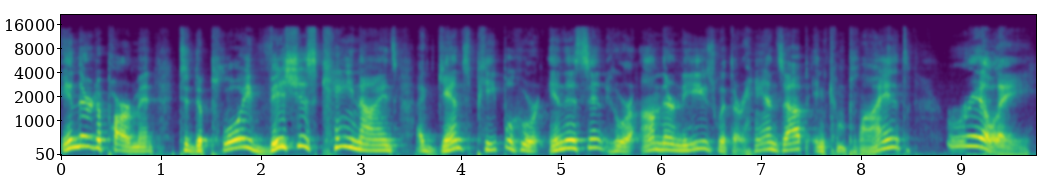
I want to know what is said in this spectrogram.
in their department to deploy vicious canines against people who are innocent, who are on their knees with their hands up and compliant. Really?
